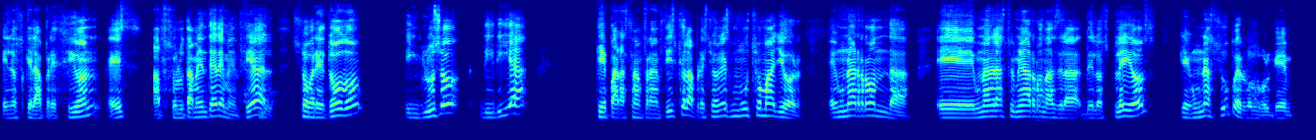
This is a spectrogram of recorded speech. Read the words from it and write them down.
en los que la presión es absolutamente demencial. Sobre todo, incluso diría que para San Francisco la presión es mucho mayor en una ronda, eh, una de las primeras rondas de, de, los playoffs, que en una Super Bowl, porque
